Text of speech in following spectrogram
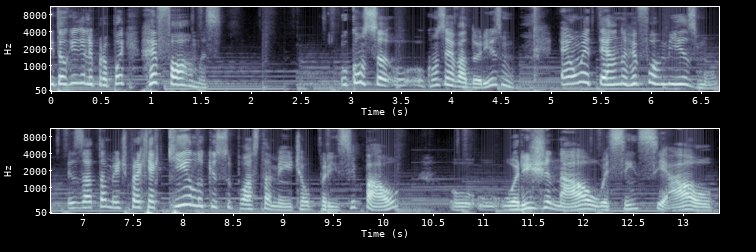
Então o que, ele propõe? Reformas. O, cons o conservadorismo é um eterno reformismo, exatamente para que aquilo que supostamente é o principal, o, o original, o essencial,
